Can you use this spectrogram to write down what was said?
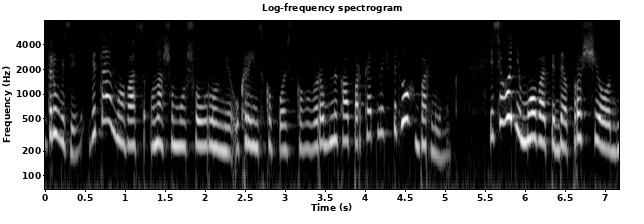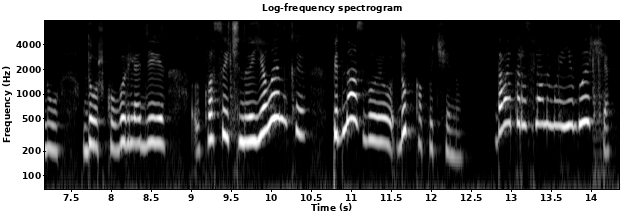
Друзі, вітаємо вас у нашому шоурумі українсько-польського виробника паркетних підлог Барліник. І сьогодні мова піде про ще одну дошку у вигляді класичної ялинки під назвою Дуб Капучино. Давайте розглянемо її ближче.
